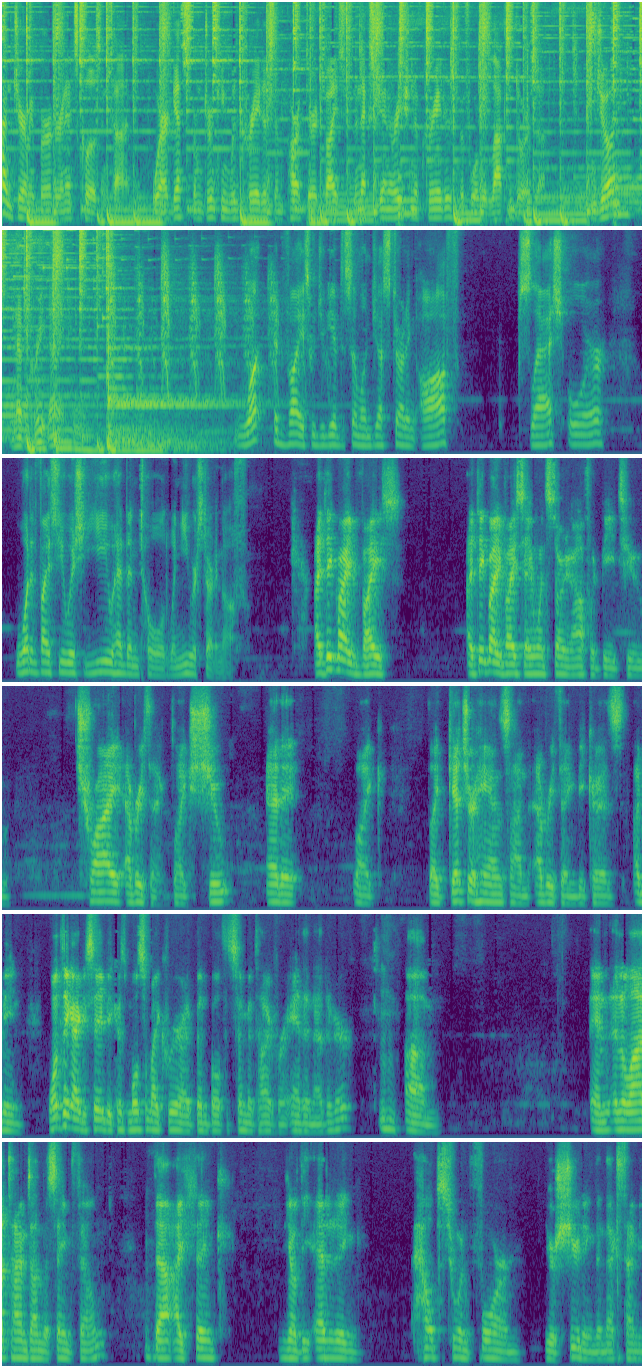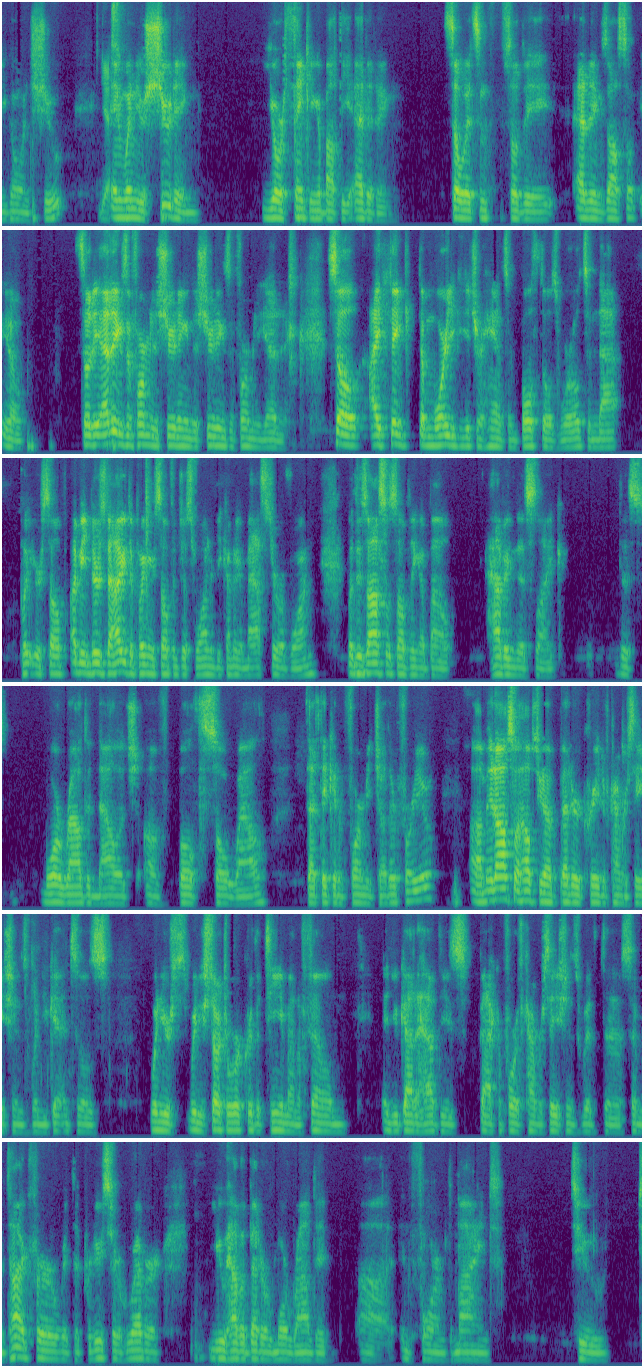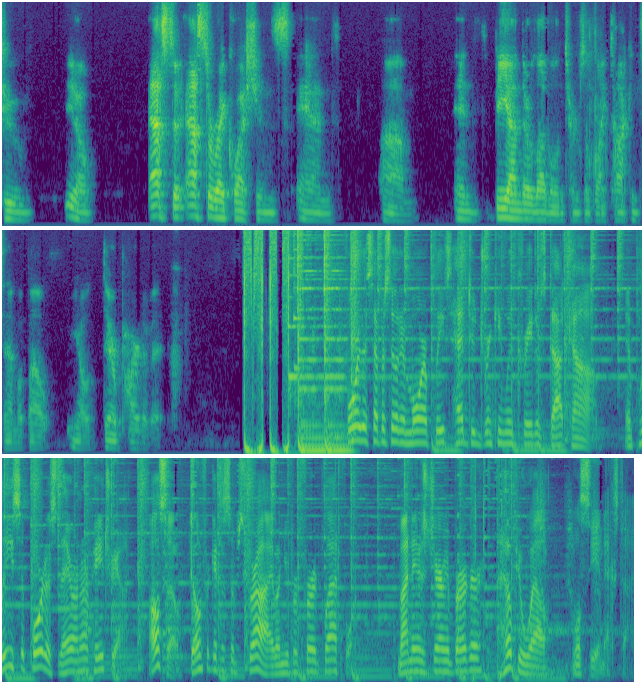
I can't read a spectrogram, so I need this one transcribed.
I'm Jeremy Berger, and it's closing time, where our guests from Drinking with Creatives impart their advice for the next generation of creators before we lock the doors up. Enjoy, and have a great night. What advice would you give to someone just starting off, slash, or what advice you wish you had been told when you were starting off? I think my advice, I think my advice to anyone starting off would be to try everything, like shoot, edit, like like get your hands on everything because I mean, one thing I can say because most of my career I've been both a cinematographer and an editor. Mhm. Um, and and a lot of times on the same film Mhm. that I think you know the editing helps to inform your shooting the next time you go and shoot Yes. and when you're shooting you're thinking about the editing so it's so the editing is also you know so the editing is informing the shooting and the shooting is informing the editing. So i think the more you can get your hands in both those worlds and not put yourself i mean there's value to putting yourself in just one and becoming a master of one but there's also something about having this like this more rounded knowledge of both so well that they can inform each other for you. Um, it also helps you have better creative conversations when you get into those when you're when you start to work with a team on a film and you got to have these back and forth conversations with the cinematographer with the producer whoever you have a better more rounded uh, informed mind to to you know ask the ask the right questions and um, and be on their level in terms of like talking to them about you know their part of it. For this episode and more, please head to drinkingwithcreatives.com and please support us there on our Patreon. Also, don't forget to subscribe on your preferred platform. My name is Jeremy Berger. I hope you're well. and We'll see you next time.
